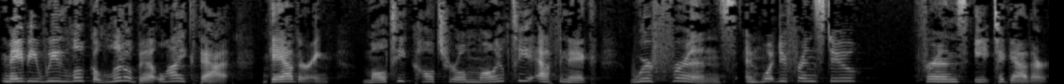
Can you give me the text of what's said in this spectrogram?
maybe we look a little bit like that gathering. Multicultural, multi-ethnic, we're friends. And what do friends do? Friends eat together.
